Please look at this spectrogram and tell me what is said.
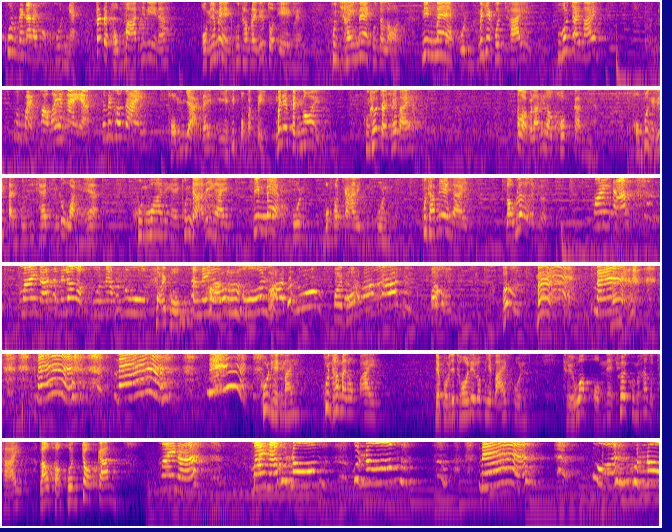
คุณเป็นอะไรของคุณเนี่ย ตั้งแต่ผมมาที่นี่นะ ผมยังไม่เห็นคุณทำอะไรด้วยตัวเองเลย คุณใช้แม่คุณตลอด นี่แม่คุณไม่ใช่คนใช้ คุณเข้าใจไหม คุณหมายความว่ายังไงอะ่ะฉันไม่เข้าใจ ผมอยากได้เมียที่ปกติ ไม่ได้เป็นง่อย คุณเข้าใจใช่ไหม ตลอดเวลาที่เราคบกันเนี่ย ผมเพิ่งเห็นนิสัยคุณที่แท้จริงก็วันเนี้ยคุณว่าได้ไง คุณด่าได้ยังไง นี่แม่ของคุณ บุพการีของคุณ คุณทำได้ยังไง เราเลิกกันเถอะ ไม่นะ ไม่นะ ฉันไม่เลิกกับคุณนะคุณลุงปล่อยผม ฉันไม่เลิกกับคุณ พอเถอะลูกปล่อยผม ปล่อยผมเฮ้ยแม่ แม่แม่ แม่ แม่ แม่ คุณเห็นไหม คุณทำอะไรลงไป เดี๋ยวผมจะโทรเรียกรถพยาบาลให้คุณ ถือว่าผมเนี่ยช่วยคุณเป็นครั้งสุดท้าย เราสองคนจบกัน ไม่นะ ไม่นะคุณนม คุณนม แม่ โอ้ยคุณนม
